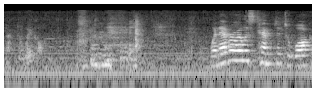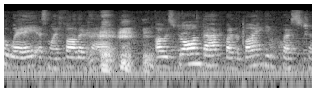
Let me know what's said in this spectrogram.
I have to wiggle. Whenever I was tempted to walk away, as my father had, I was drawn back by the binding question,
